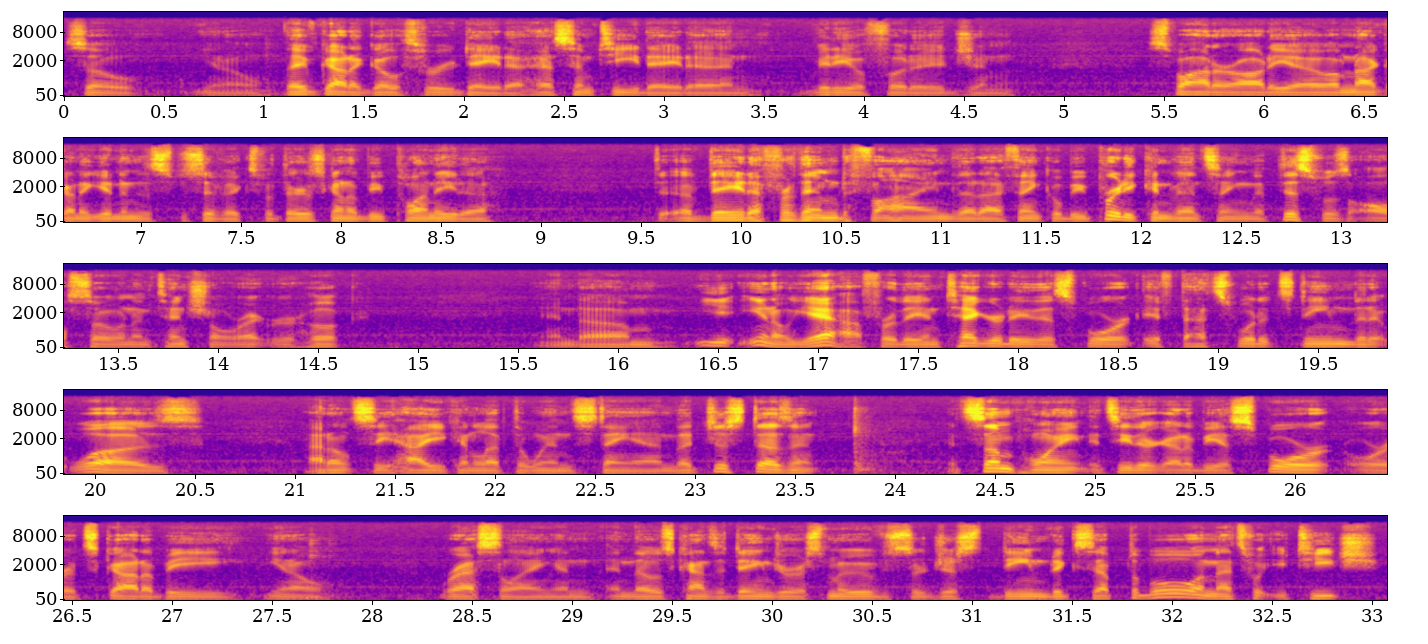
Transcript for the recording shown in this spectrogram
so you know they've got to go through data, SMT data, and video footage and spotter audio. I'm not going to get into specifics, but there's going to be plenty to, of data for them to find that I think will be pretty convincing that this was also an intentional right rear hook. And um, you, you know, yeah, for the integrity of the sport, if that's what it's deemed that it was, I don't see how you can let the wind stand. That just doesn't. At some point, it's either got to be a sport or it's got to be, you know, wrestling, and, and those kinds of dangerous moves are just deemed acceptable, and that's what you teach.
